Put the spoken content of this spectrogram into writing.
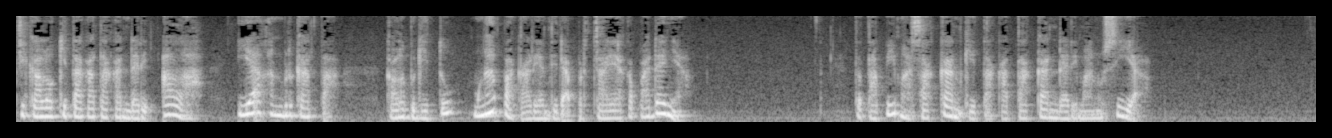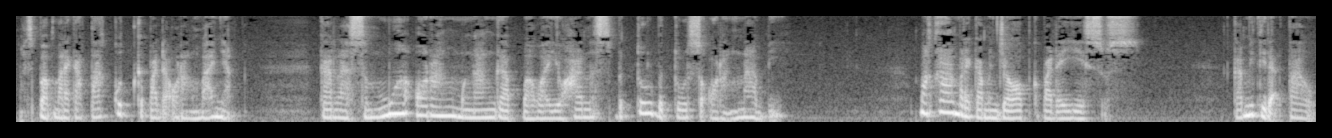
Jikalau kita katakan dari Allah, ia akan berkata, kalau begitu, mengapa kalian tidak percaya kepadanya? Tetapi masakan kita katakan dari manusia? sebab mereka takut kepada orang banyak, karena semua orang menganggap bahwa Yohanes betul-betul seorang nabi. Maka mereka menjawab kepada Yesus, "Kami tidak tahu."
